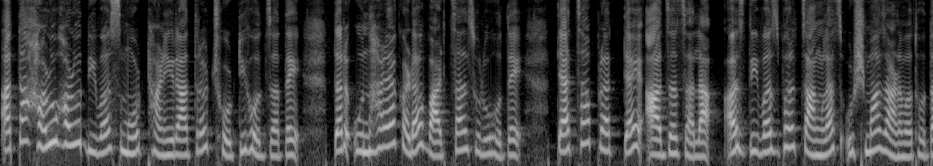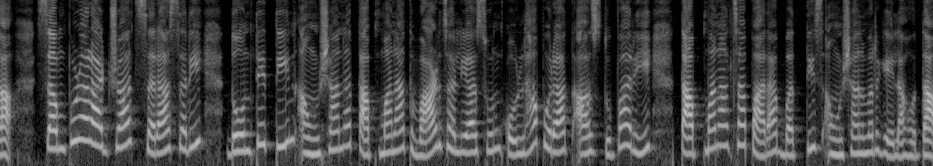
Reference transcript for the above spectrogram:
आता हळूहळू दिवस मोठ आणि रात्र छोटी होत जाते. तर उन्हाळ्याकडं वाटचाल सुरू होते. त्याचा प्रत्यय आजच आला. आज दिवसभर चांगलाच उष्मा जाणवत होता. संपूर्ण राज्यात सरासरी दोन ते तीन अंशानं तापमानात वाढ झाली असून कोल्हापुरात आज दुपारी तापमानाचा पारा बत्तीस अंशांवर गेला होता.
